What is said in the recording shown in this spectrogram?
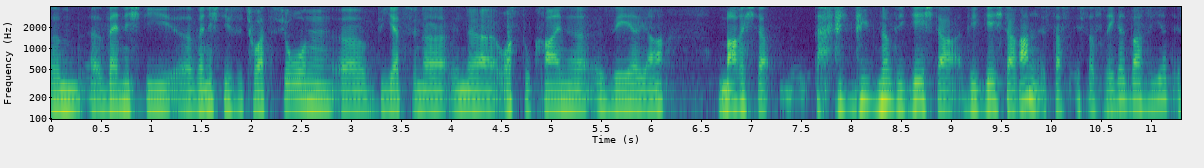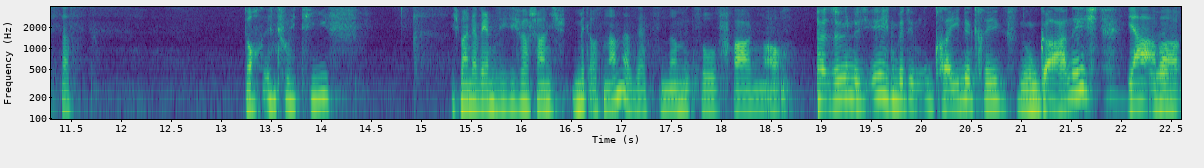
wenn, ich die, äh, wenn ich die Situation äh, wie jetzt in der, in der Ostukraine sehe, ja, mache ich da, wie, wie, ne, wie gehe ich da, wie gehe ich da ran? Ist das, ist das regelbasiert? Ist das doch intuitiv? Ich meine, da werden Sie sich wahrscheinlich mit auseinandersetzen, ne, mit so Fragen auch persönlich ich mit dem Ukraine-Krieg nun gar nicht. Ja, aber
